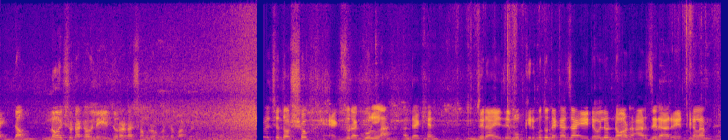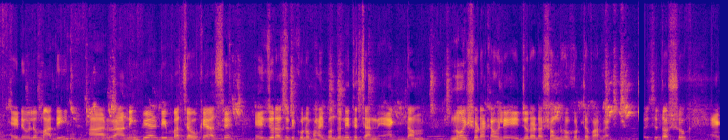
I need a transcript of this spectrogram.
একদম নয়শো টাকা হলে এই জোড়াটা সংগ্রহ করতে পারবেন। রয়েছে দর্শক, এক জোড়া গোল্লা, দেখেন। যেটা এই যে মুখির মতো দেখা যায়, এটা হলো নর আর যেটা রেড কালার। এটা হলো মাদি আর রানিং পেয়ার ডিম বাচ্চা, ওকে আছে? এই জোড়া যদি কোনো ভাই বন্ধু নিতে চান, একদম নয়শো টাকা হলে এই জোড়াটা সংগ্রহ করতে পারবেন। দর্শক, এক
